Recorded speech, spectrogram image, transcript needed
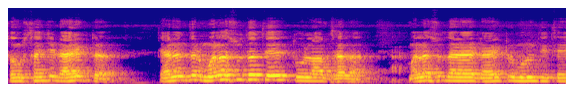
संस्थांचे डायरेक्टर त्यानंतर मला सुद्धा ते तो लाभ झाला. मला सुद्धा डायरेक्टर म्हणून तिथे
